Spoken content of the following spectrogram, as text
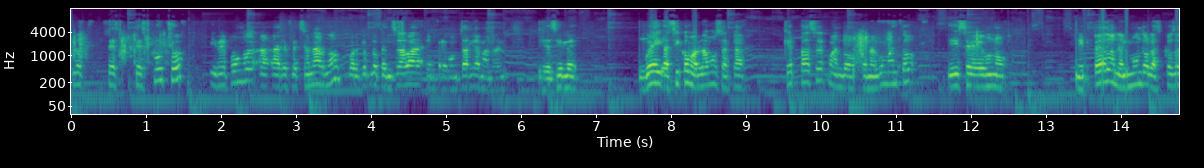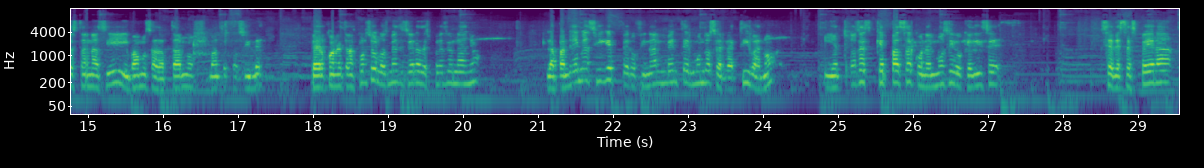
te, escucho y me pongo a, reflexionar, ¿no? Por ejemplo, pensaba en preguntarle a Manuel y decirle, güey, así como hablamos acá, ¿qué pasa cuando en algún momento dice uno, ni pedo en el mundo las cosas están así y vamos a adaptarnos lo antes posible? Pero con el transcurso de los meses y ahora después de un año, la pandemia sigue, pero finalmente el mundo se reactiva, ¿no? Y entonces, ¿qué pasa con el músico que dice, se desespera,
